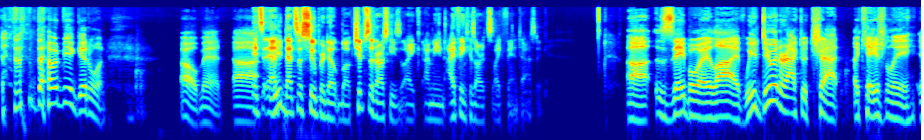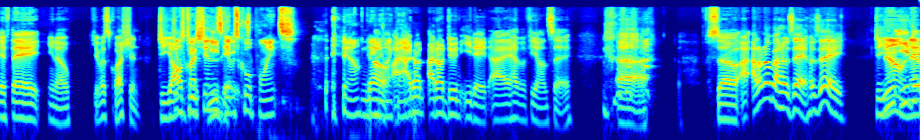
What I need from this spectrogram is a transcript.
that would be a good one. Oh man, uh, it's that, we- that's a super dope book. Chip Zdarsky's like, I mean, I think his art's like fantastic. uh Zayboy live. We do interact with chat occasionally if they, you know, give us question. Do y'all us do questions, give us cool points. You know, No, like that. I, I don't. I don't do an e date. I have a fiance. Uh, so I, I don't know about Jose. Jose, do you no, e never-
